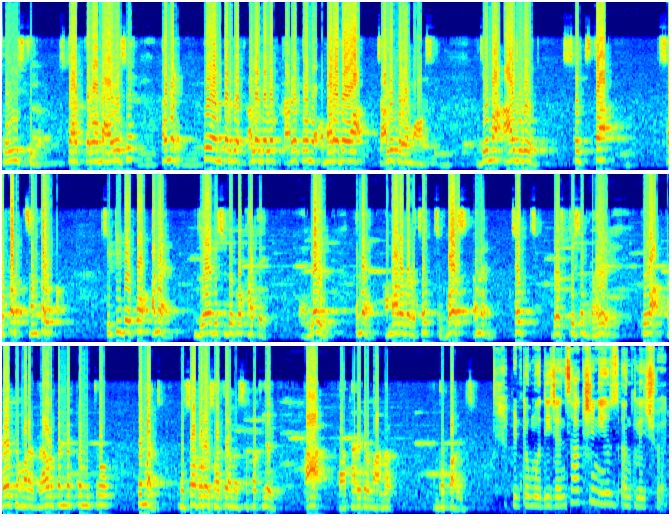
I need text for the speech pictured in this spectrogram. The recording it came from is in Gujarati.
ચોવીસથી સ્ટાર્ટ કરવામાં આવે છે અને તે અંતર્ગત અલગ અલગ કાર્યક્રમો અમારા દ્વારા ચાલુ કરવામાં આવશે. જેમાં આજ રોજ સ્વચ્છતા, શપથ, સંકલ્પ સિટી ડેપો અને જીઆઈડીસી ડેપો ખાતે લઈ અને અમારા દ્વારા સ્વચ્છ બસ અને સ્વચ્છ બસ સ્ટેશન રહે તેવા પ્રયત્નો અમારા ડ્રાઈવર કંડક્ટર મિત્રો તેમજ મુસાફરો સાથે અમે શપથ લઈ આ કાર્યક્રમ આગળ ધપાવે છે પિન્ટુ મોદી, જનસાક્ષી ન્યૂઝ અંકલેશ્વર.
